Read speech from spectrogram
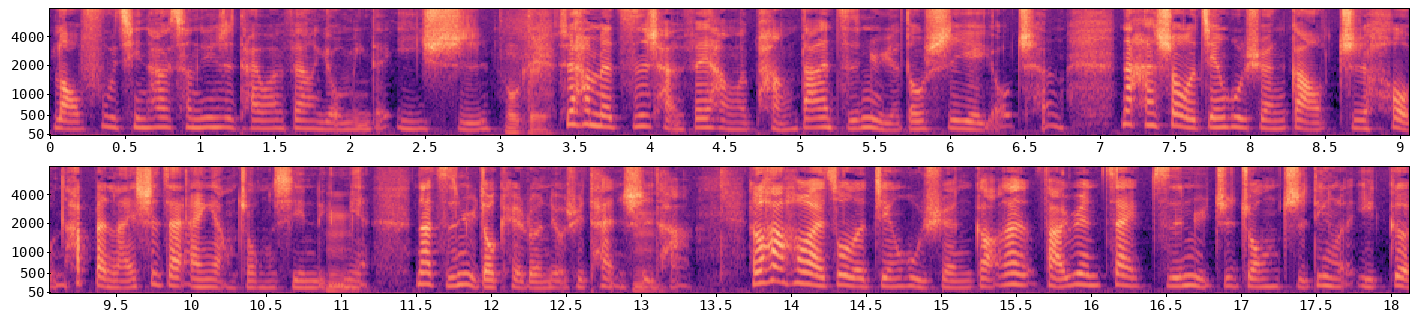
老父亲，他曾经是台湾非常有名的医师。OK，所以他们的资产非常的庞大，子女也都事业有成。那他受了监护宣告之后，他本来是在安养中心里面，嗯、那子女都可以轮流去探视他。可是他后来做了监护宣告，那法院在子女之中指定了一个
